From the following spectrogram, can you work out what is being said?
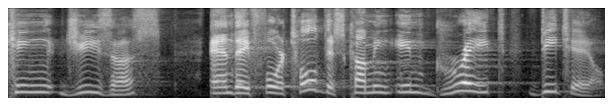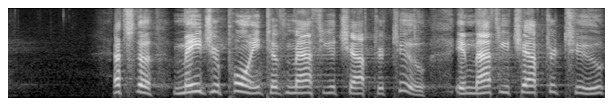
King Jesus, and they foretold this coming in great detail. That's the major point of Matthew chapter 2. In Matthew chapter 2,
